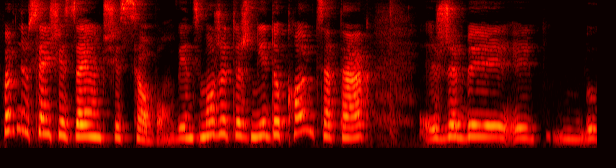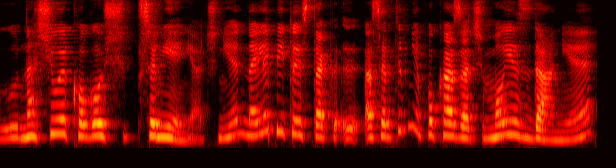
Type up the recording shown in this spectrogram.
w pewnym sensie zająć się sobą, więc może też nie do końca tak, żeby y, na siłę kogoś przemieniać. Nie? Najlepiej to jest tak y, asertywnie pokazać moje zdanie.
